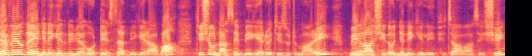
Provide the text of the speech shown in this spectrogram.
level တဲ့ညနေခင်းသတင်းများကိုတင်ဆက်ပေးခဲ့တာပါကြည့်ရှုနားဆင်ပေးခဲ့တဲ့ကျေးဇူးတင်ပါတယ်မင်္ဂလာရှိသောညနေခင်းလေးဖြစ်ကြပါစေရှင်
